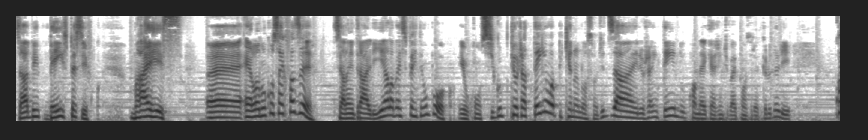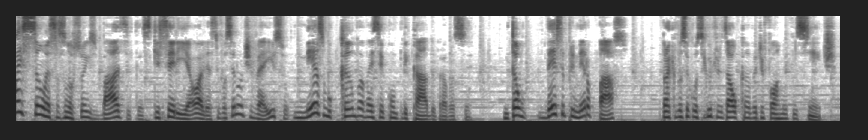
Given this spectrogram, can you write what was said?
Sabe? Bem específico. Mas é, ela não consegue fazer. Se ela entrar ali, ela vai se perder um pouco. Eu consigo porque eu já tenho uma pequena noção de design, eu já entendo como é que a gente vai construir aquilo dali. Quais são essas noções básicas que seria, olha, se você não tiver isso, mesmo Canva vai ser complicado para você. Então, dê esse primeiro passo para que você consiga utilizar o Canva de forma eficiente,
